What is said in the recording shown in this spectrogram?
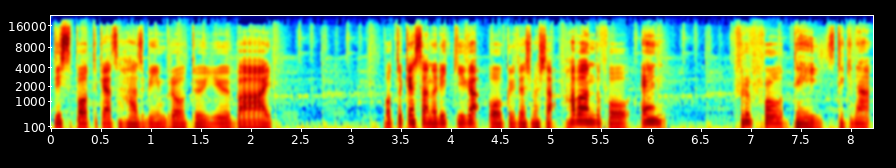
This podcast has been brought to you by ポッドキャスターのリッキーがお送りいたしました。Have and for and fruitful day 素敵な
